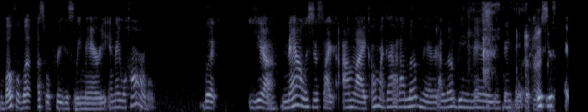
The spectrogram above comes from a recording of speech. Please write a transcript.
both of us were previously married and they were horrible. But yeah, now it's just like I'm like, oh my God, I love married. I love being married and things like that. It's just that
